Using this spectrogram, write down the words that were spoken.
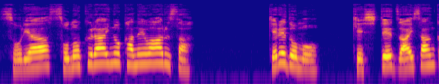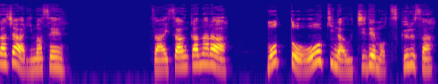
そりゃ、そのくらいの金はあるさ。けれども、決して財産家じゃありません。財産家なら、もっと大きな家でも作るさ。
